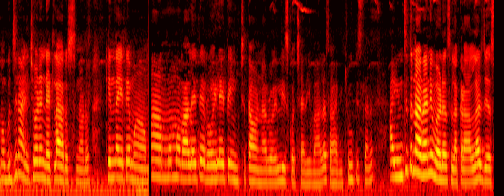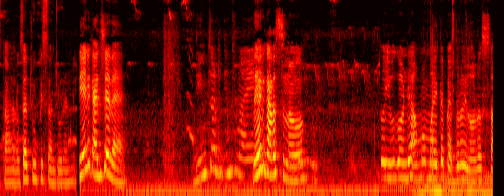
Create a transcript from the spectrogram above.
మా బుజ్జి నాని చూడండి ఎట్లా అరుస్తున్నాడు. కింద అయితే మా మా అమ్మమ్మ వాళ్ళైతే రొయ్యలు అయితే ఇంచుతా ఉన్నారు. రొయ్యలు తీసుకొచ్చారు ఇవాళ. సో అవి చూపిస్తాను. ఆ ఇంచుతున్నారని వాడు అసలు అక్కడ అల్లరి చేస్తా ఉన్నాడు. ఒకసారి చూపిస్తాను చూడండి. దేనికి అరిసేదే? దేనికి అరుస్తున్నావు? సో ఇవిగోండి అమ్మమ్మ అయితే పెద్ద రొయ్యలు అరుస్తా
